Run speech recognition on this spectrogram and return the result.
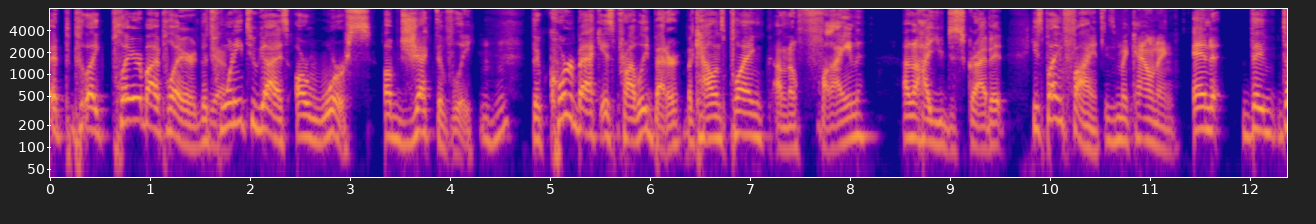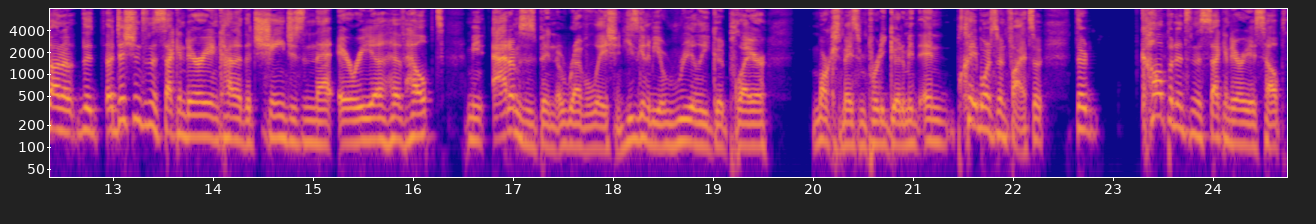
uh, like player by player, the Yeah. 22 guys are worse objectively. Mhm. The quarterback is probably better. McCown's playing, I don't know, fine. I don't know how you describe it. He's playing fine. He's McCounting. And they've done a, the additions in the secondary and kind of the changes in that area have helped. I mean, Adams has been a revelation. He's going to be a really good player. Marcus Mason pretty good. I mean, and Claiborne's been fine. So their competence in the secondary has helped.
